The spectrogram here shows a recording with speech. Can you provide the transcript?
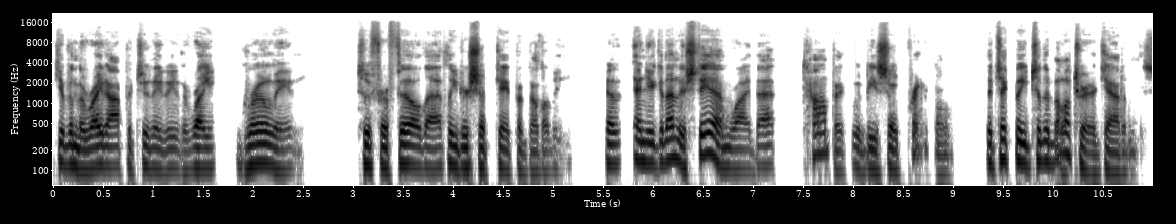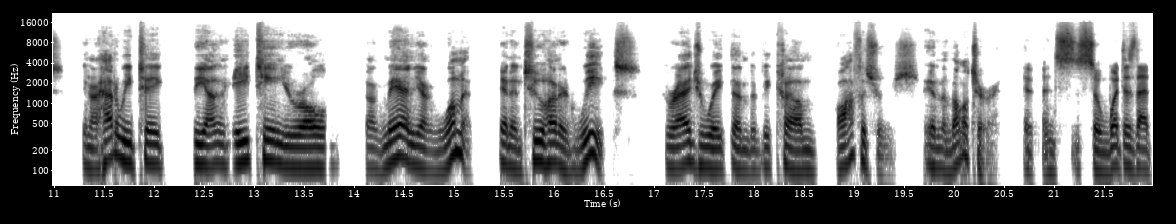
given the right opportunity, the right grooming to fulfill that leadership capability. And, and you can understand why that topic would be so critical, particularly to the military academies. You know, how do we take the young 18 year old young man, young woman, and in 200 weeks graduate them to become officers in the military? And so what does that,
